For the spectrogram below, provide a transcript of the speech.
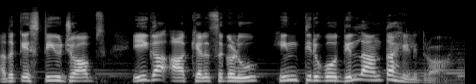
ಅದಕ್ಕೆ ಸ್ಟೀವ್ ಜಾಬ್ಸ್ ಈಗ ಆ ಕೆಲಸಗಳು ಹಿಂತಿರುಗೋದಿಲ್ಲ ಅಂತ ಹೇಳಿದ್ರು.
